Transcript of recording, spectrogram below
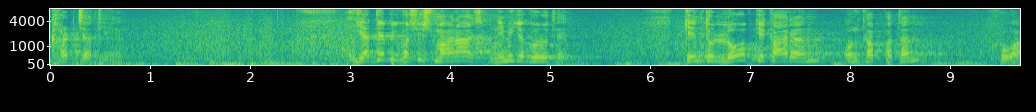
घट जाती है। यद्यपि वशिष्ठ महाराज निमि के गुरु थे किंतु लोभ के कारण उनका पतन हुआ।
